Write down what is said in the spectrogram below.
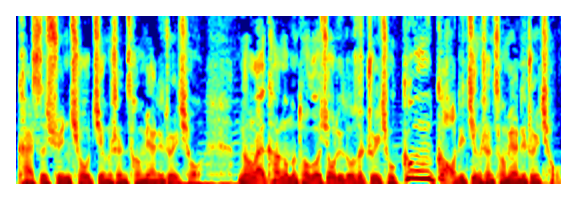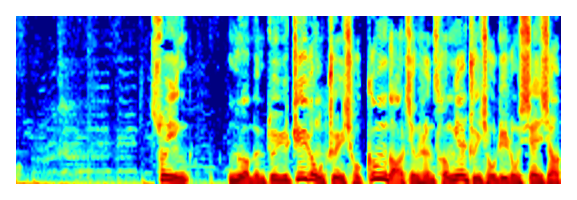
开始寻求精神层面的追求。能来看我们脱口秀的，都是追求更高的精神层面的追求。所以，我们对于这种追求更高精神层面追求这种现象，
